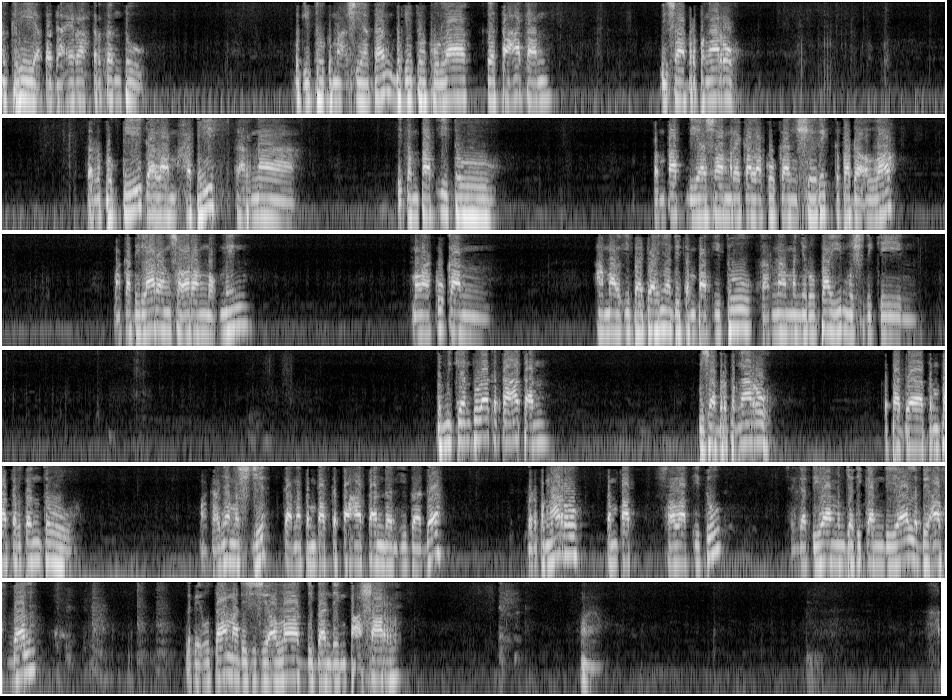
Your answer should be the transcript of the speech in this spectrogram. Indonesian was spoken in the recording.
negeri atau daerah tertentu. Begitu kemaksiatan, begitu pula ketaatan bisa berpengaruh. Terbukti dalam hadis karena di tempat itu tempat biasa mereka lakukan syirik kepada Allah maka dilarang seorang mukmin melakukan amal ibadahnya di tempat itu karena menyerupai musyrikin. Demikian pula ketaatan bisa berpengaruh kepada tempat tertentu. Makanya masjid karena tempat ketaatan dan ibadah berpengaruh tempat sholat itu sehingga dia menjadikan dia lebih afdal lebih utama di sisi Allah dibanding pasar.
